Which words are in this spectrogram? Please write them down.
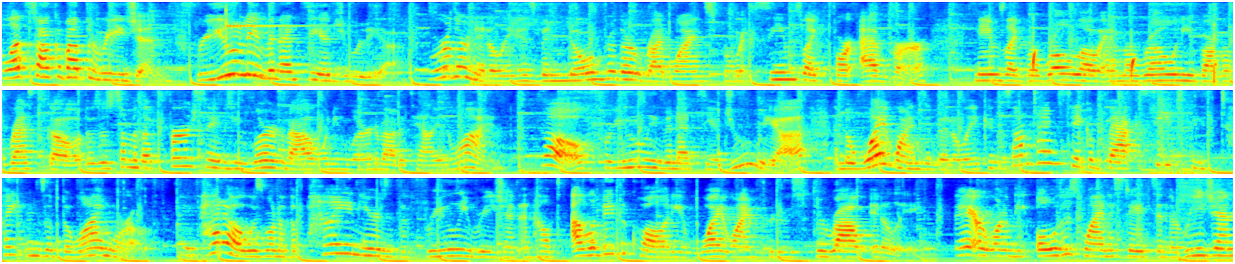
Let's talk about the region, Friuli Venezia Giulia. Northern Italy has been known for their red wines for what seems like forever. Names like Barolo, Amarone, Barbaresco, those are some of the first names you learn about when you learn about Italian wine. So, Friuli Venezia Giulia and the white wines of Italy can sometimes take a back seat to these titans of the wine world. Schiopetto was one of the pioneers of the Friuli region and helped elevate the quality of white wine produced throughout Italy. They are one of the oldest wine estates in the region,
